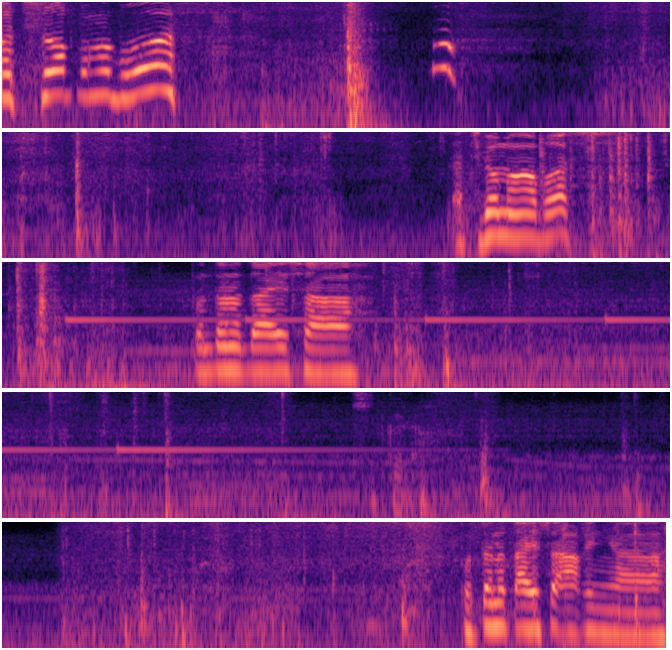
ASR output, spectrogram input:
What's up mga boss? Let's go mga boss. Punta na tayo sa Shoot ko lang. Punta na tayo sa aking ah,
